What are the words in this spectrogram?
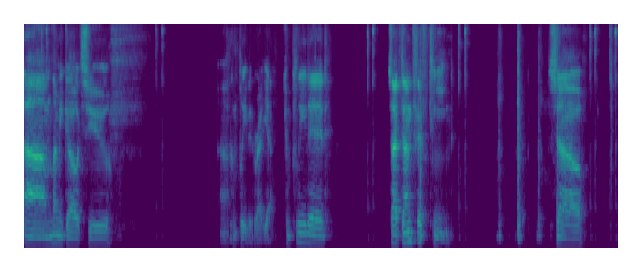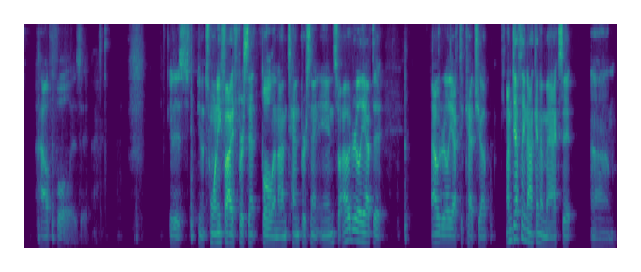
Um, let me go to uh, completed, right? Yeah, completed. So I've done 15. So how full is it? It is, you know, 25% full and I'm 10% in. So I would really have to I would really have to catch up. I'm definitely not going to max it. Um,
